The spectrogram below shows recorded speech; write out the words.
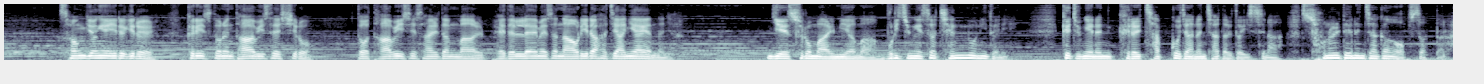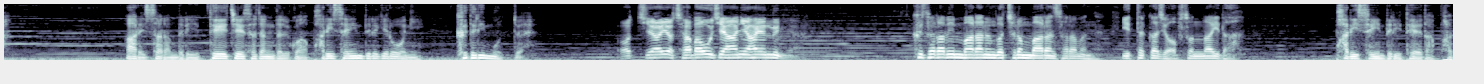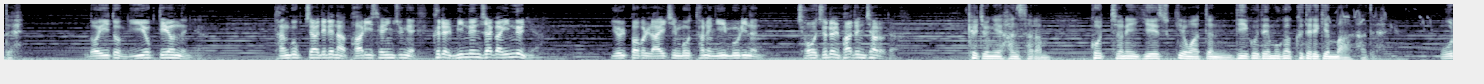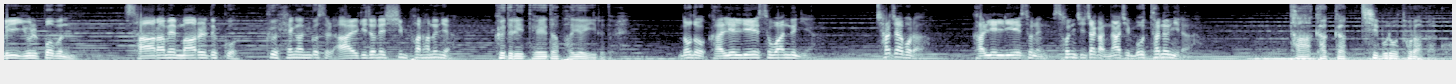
성경에 이르기를 그리스도는 다윗의 씨로 또 다윗이 살던 마을 베들레헴에서 나오리라 하지 아니하였느냐 예수로 말미암아 무리 중에서 쟁론이 되니 그 중에는 그를 잡고자 하는 자들도 있으나 손을 대는 자가 없었더라. 아랫 사람들이 대제사장들과 바리새인들에게로 오니 그들이 묻되 어찌하여 잡아오지 아니하였느냐? 그 사람이 말하는 것처럼 말한 사람은 이때까지 없었나이다. 바리새인들이 대답하되 너희도 미혹되었느냐? 당국자들이나 바리새인 중에 그를 믿는 자가 있느냐? 율법을 알지 못하는 이 무리는 저주를 받은 자로다. 그 중에 한 사람 곧 전에 예수께 왔던 니고데모가 그들에게 말하되 우리 율법은 사람의 말을 듣고 그 행한 것을 알기 전에 심판하느냐? 그들이 대답하여 이르되 너도 갈릴리에서 왔느냐? 찾아보라. 갈릴리에서는 선지자가 나지 못하느니라. 다 각각 집으로 돌아가고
